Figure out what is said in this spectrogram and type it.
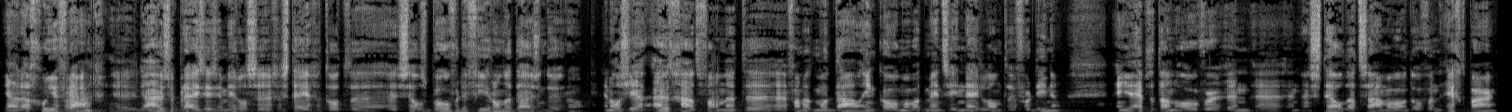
Ja, dat is een goede vraag. Eh, de huizenprijs is inmiddels eh, gestegen tot uh, zelfs boven de 400.000 euro. En als je uitgaat van het, van het modaalinkomen wat mensen in Nederland verdienen, en je hebt het dan over een, een, een stel dat samenwoont of een echtpaar,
